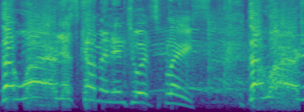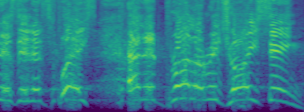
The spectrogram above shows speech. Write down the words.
The word is coming into its place. The word is in its place, and it brought a rejoicing.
